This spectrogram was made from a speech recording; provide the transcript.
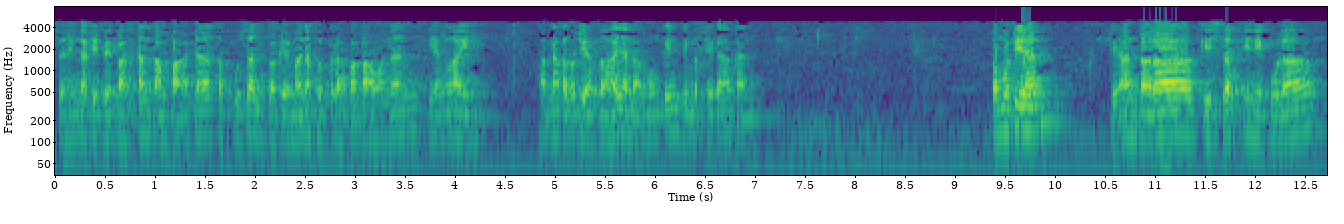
Sehingga dibebaskan tanpa ada tebusan bagaimana beberapa tawanan yang lain. Karena kalau dia bahaya nggak mungkin dimerdekakan. Kemudian di antara kisah ini pula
